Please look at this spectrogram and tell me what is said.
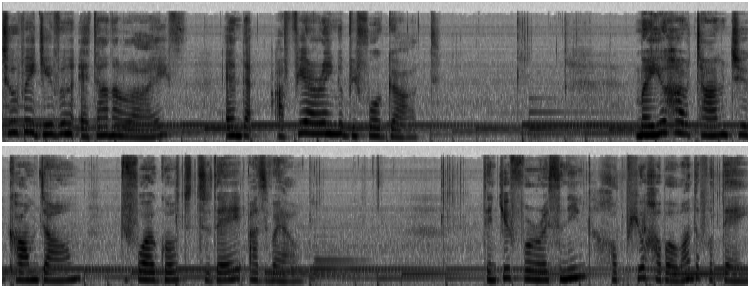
to be given eternal life and appearing before God. May you have time to calm down before God today as well. Thank you for listening. Hope you have a wonderful day.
